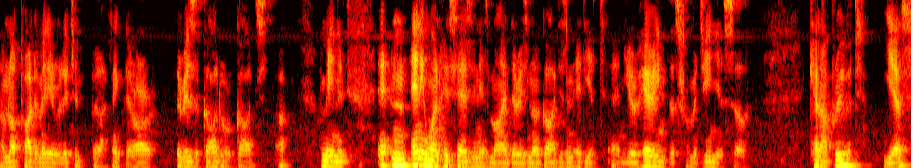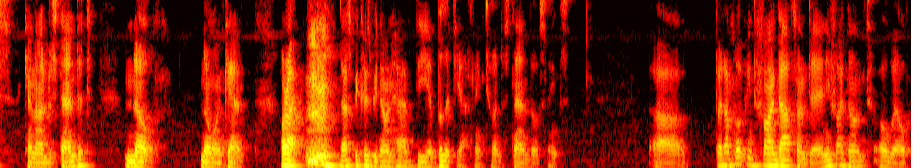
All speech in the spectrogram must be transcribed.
I'm not part of any religion, but I think there are there is a God or gods. Uh, I mean, anyone who says in his mind there is no God is an idiot, and you're hearing this from a genius. So, can I prove it? Yes. Can I understand it? No. No one can. All right. That's because we don't have the ability, I think, to understand those things. Uh, but I'm hoping to find out someday. And if I don't, oh well.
